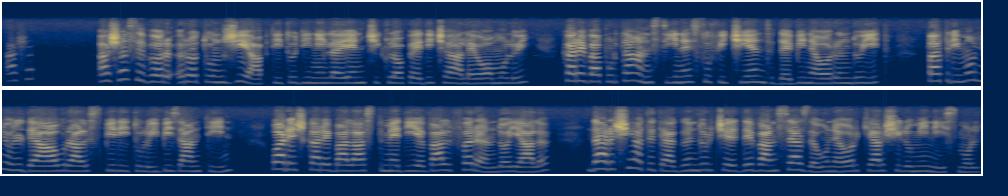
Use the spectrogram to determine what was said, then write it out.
Așa, Așa se vor rotunji aptitudinile enciclopedice ale omului, care va purta în sine suficient de bine orânduit patrimoniul de aur al spiritului bizantin, oareșcare balast medieval fără îndoială, dar și atâtea gânduri ce devansează uneori chiar și luminismul.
